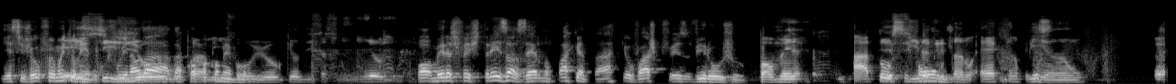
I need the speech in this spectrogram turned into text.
esse jogo foi muito lindo. Esse Final da, da Copa Comembol. Foi o jogo que eu disse assim, meu Palmeiras fez 3 a 0 no Parque Antártico e o Vasco fez, virou o jogo. Palmeiras, a torcida um... gritando, é campeão. Esse...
